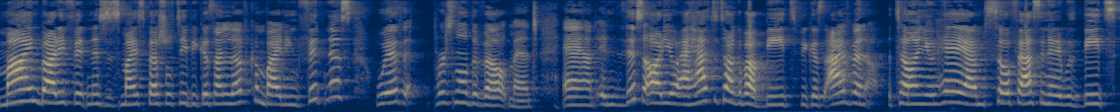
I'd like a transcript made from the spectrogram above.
mind body fitness is my specialty because I love combining fitness with personal development. And in this audio, I have to talk about beets because I've been telling you, hey, I'm so fascinated with beets.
